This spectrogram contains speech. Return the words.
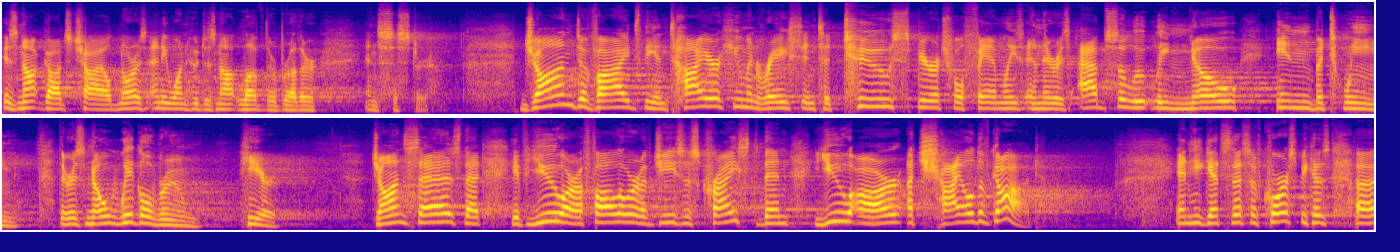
is not God's child, nor is anyone who does not love their brother and sister. John divides the entire human race into two spiritual families, and there is absolutely no in between. There is no wiggle room here. John says that if you are a follower of Jesus Christ, then you are a child of God. And he gets this, of course, because uh,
